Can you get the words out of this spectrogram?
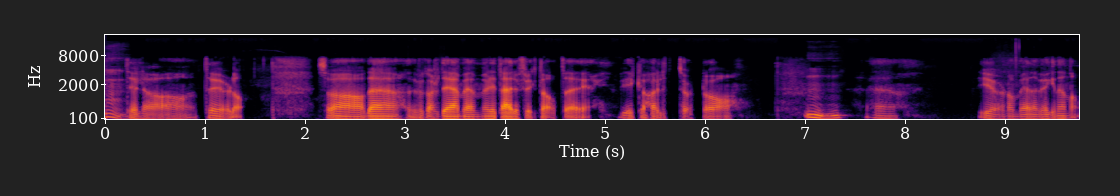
Mm. til å, til å gjøre det. Så det, det er kanskje det jeg mener med litt ærefrykt, at vi ikke har litt turt å Mhm. eh, gjøre noe med den veggen ennå.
